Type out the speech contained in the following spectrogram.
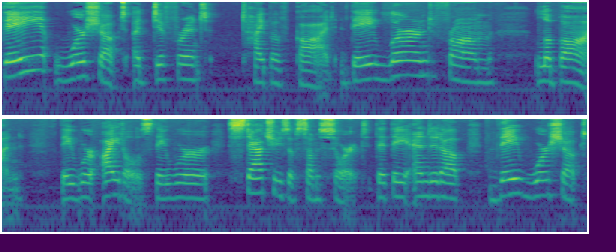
they worshiped a different type of God. They learned from Laban. They were idols. They were statues of some sort that they ended up, they worshiped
